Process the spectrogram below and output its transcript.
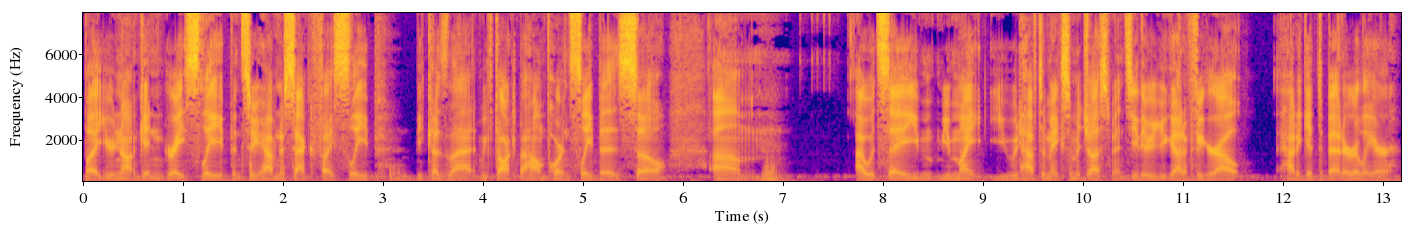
but you're not getting great sleep, and so you're having to sacrifice sleep because that. We've talked about how important sleep is. So, um, I would say you, you might you would have to make some adjustments. Either you got to figure out how to get to bed earlier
